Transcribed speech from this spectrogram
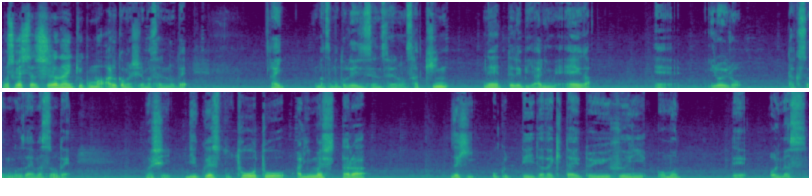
もしかしたら知らない曲もあるかもしれませんのではい。松本零士先生の作品ねテレビアニメ映画、えー、いろいろたくさんございますのでもしリクエスト等々ありましたら是非送っていただきたいというふうに思っております。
